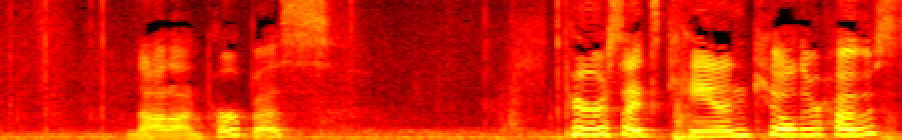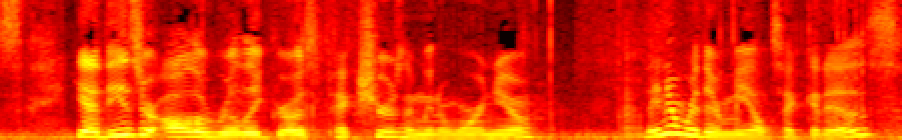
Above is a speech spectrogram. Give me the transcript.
not on purpose. Parasites can kill their hosts. Yeah, these are all the really gross pictures, I'm going to warn you. They know where their meal ticket is.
